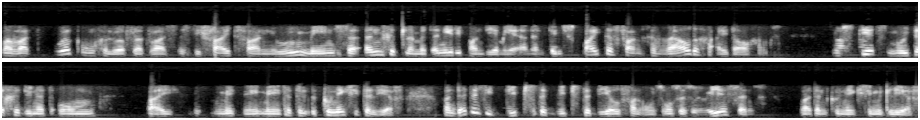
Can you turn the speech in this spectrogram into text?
Maar wat ook ongelooflik was, is die feit van hoe mense ingeklim het in hierdie pandemie en in ten spyte van geweldige uitdagings nog steeds moeite gedoen het om by met mense te koneksie te leef. Want dit is die diepste diepste deel van ons. Ons is wesens wat in koneksie moet leef.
